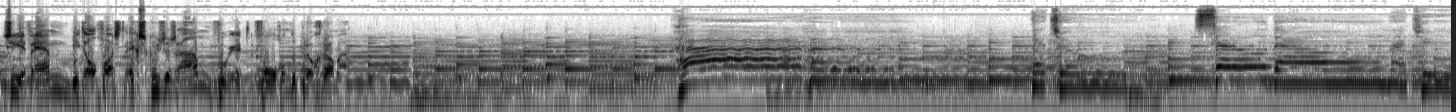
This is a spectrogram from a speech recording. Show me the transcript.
CFM biedt alvast excuses aan voor het volgende programma. I heard that you settled down, that you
